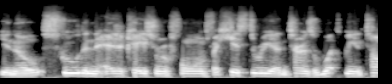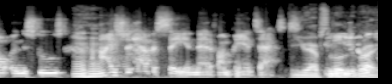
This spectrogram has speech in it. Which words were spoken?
you know, schooling and the education reform for history in terms of what's being taught in the schools. Mm-hmm. I should have a say in that if I'm paying taxes. You're absolutely you know, right.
